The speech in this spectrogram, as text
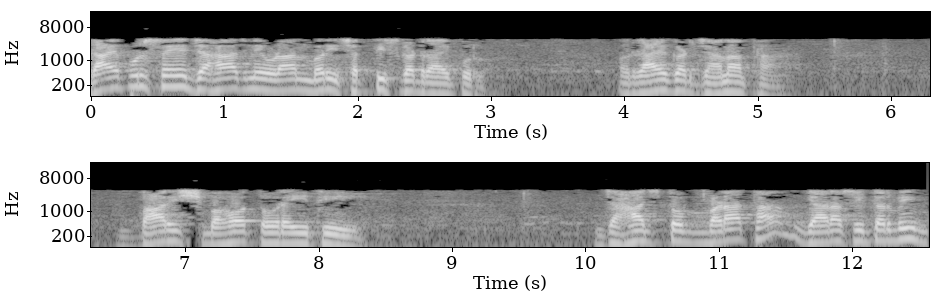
रायपुर से जहाज़ ने उड़ान भरी छत्तीसगढ़ रायपुर। और रायगढ़ जाना था। बारिश बहुत हो रही थी। जहाज़ तो बड़ा था, ग्यारह सीटर भी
